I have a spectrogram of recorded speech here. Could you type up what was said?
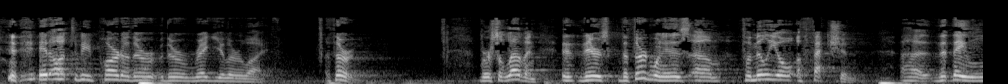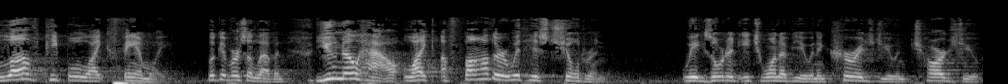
it ought to be part of their, their regular life. Third, verse 11, there's, the third one is um, familial affection. Uh, that they love people like family. Look at verse 11. You know how, like a father with his children, we exhorted each one of you and encouraged you and charged you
